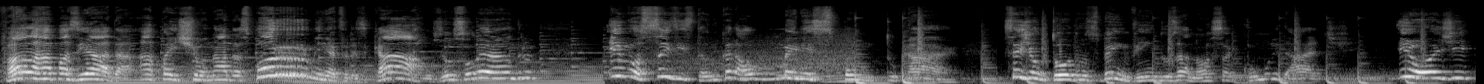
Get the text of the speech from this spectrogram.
Fala rapaziada, apaixonadas por miniaturas e carros, eu sou o Leandro e vocês estão no canal Menes.car. Sejam todos bem-vindos à nossa comunidade. E hoje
